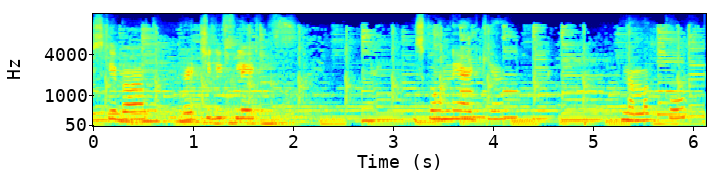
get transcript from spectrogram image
उसके बाद रेड चिली फ्लेक्स इसको हमने ऐड किया। नमक को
